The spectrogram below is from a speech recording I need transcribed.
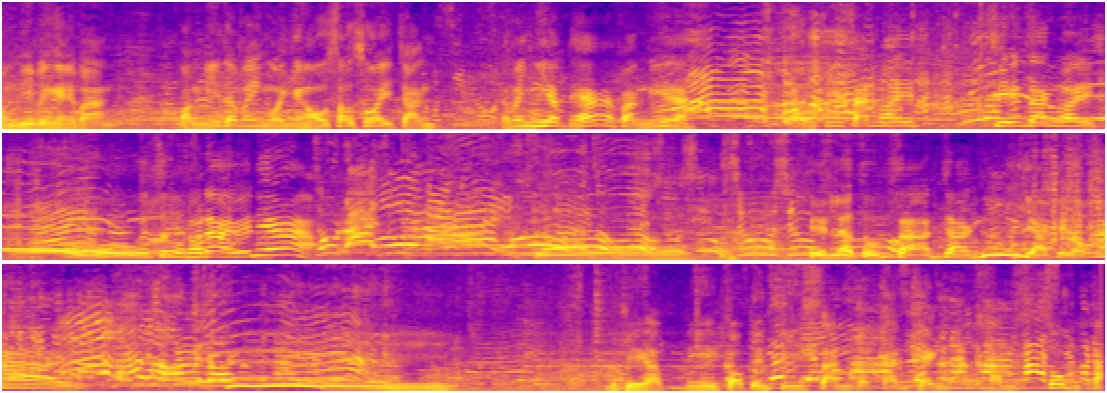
ฝั่งนี้เป็นไงบ้าง ฝั่งนี้ทำไมงอยเหงาเศร้าส้อยจังทำไมเงียบแท้ฝั่งนี้น่ะเอาสีสันหน่อยเสียงดังหน่อย โอ้โหสู้เขาได้ไหมเนี่ย สู้ได้ สู้ได้โอ้สู้สู้เห็นแล้วสงสารจังอยากจะร้องไห้ไปลงโอเคครับ นี่ก็เป็นสีสันของการแข่งขันส้มต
